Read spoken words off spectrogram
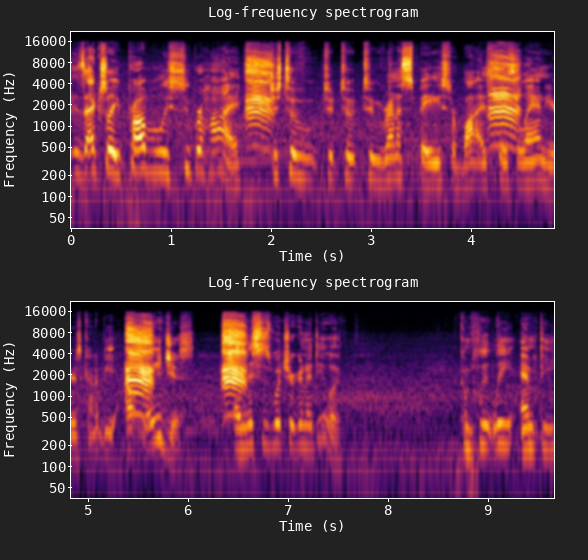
is actually probably super high just to to, to, to rent a space or buy a space of land here is gonna be outrageous. And this is what you're gonna deal with. Completely empty,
